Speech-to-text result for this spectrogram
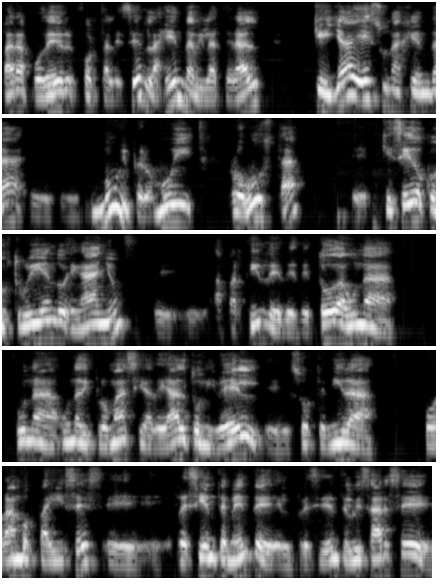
para poder fortalecer la agenda bilateral, que ya es una agenda muy, pero muy robusta, que se ha ido construyendo en años a partir de, toda una, una, diplomacia de alto nivel eh, sostenida por ambos países. Eh, recientemente el presidente Luis Arce eh,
